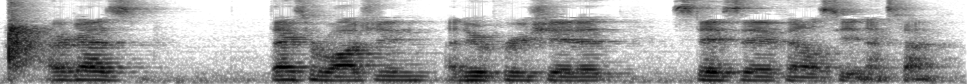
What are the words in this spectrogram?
Alright guys, thanks for watching. I do appreciate it. Stay safe and I'll see you next time.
